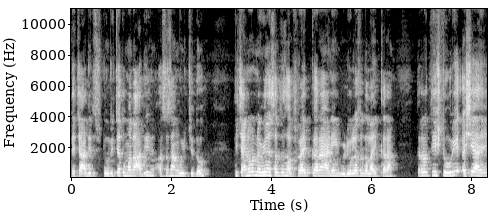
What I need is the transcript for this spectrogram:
त्याच्या आधी स्टोरीच्या तुम्हाला आधी असं सांगू इच्छितो की चॅनलवर नवीन असेल तर सबस्क्राईब करा आणि व्हिडिओला सुद्धा लाईक करा. तर ती स्टोरी अशी आहे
